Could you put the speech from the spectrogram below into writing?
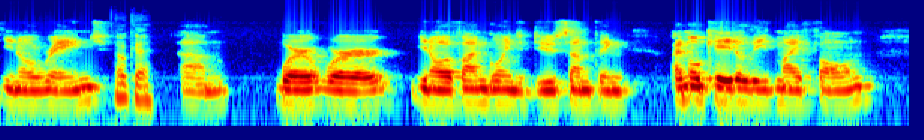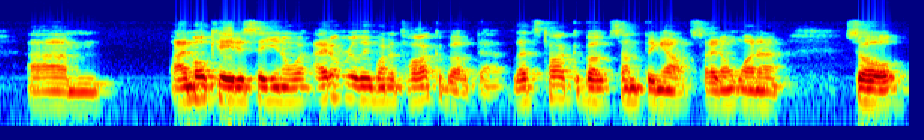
you know, range. Okay. Um, where where you know if I'm going to do something, I'm okay to leave my phone. Um, I'm okay to say, you know what, I don't really want to talk about that. Let's talk about something else. I don't want to. So,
